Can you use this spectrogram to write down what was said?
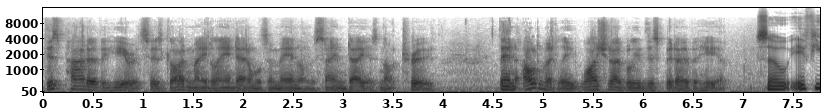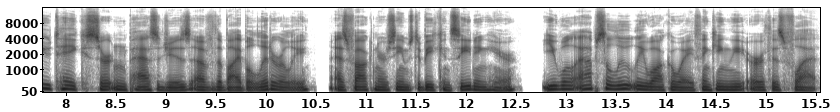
this part over here, it says God made land animals and man on the same day is not true, then ultimately, why should I believe this bit over here? So, if you take certain passages of the Bible literally, as Faulkner seems to be conceding here, you will absolutely walk away thinking the earth is flat.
